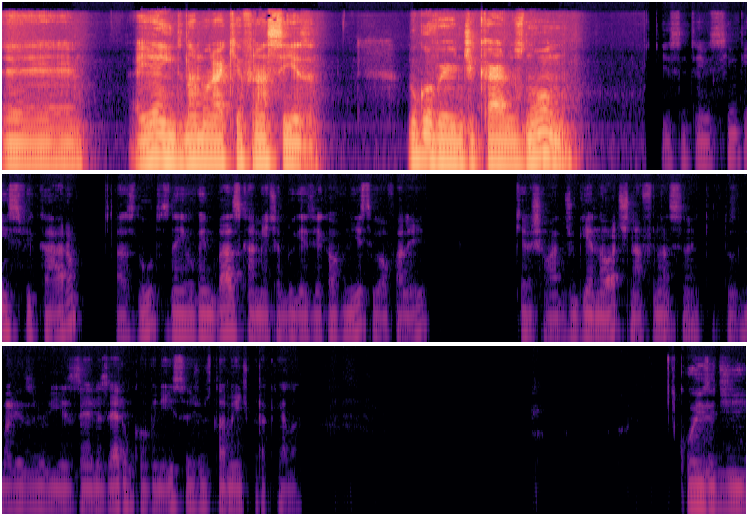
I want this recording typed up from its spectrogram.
É, aí ainda na monarquia francesa, no governo de Carlos IX, se intensificaram as lutas, né, envolvendo basicamente a burguesia calvinista, igual eu falei, que era chamado de Huguenote na França, né, que a maioria dos burgueses eles eram calvinistas justamente por aquela coisa de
